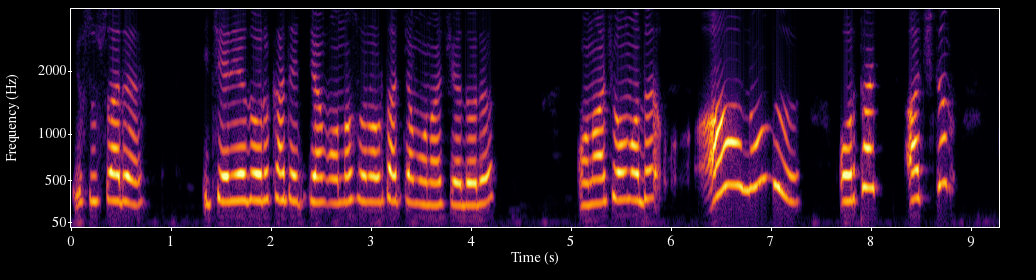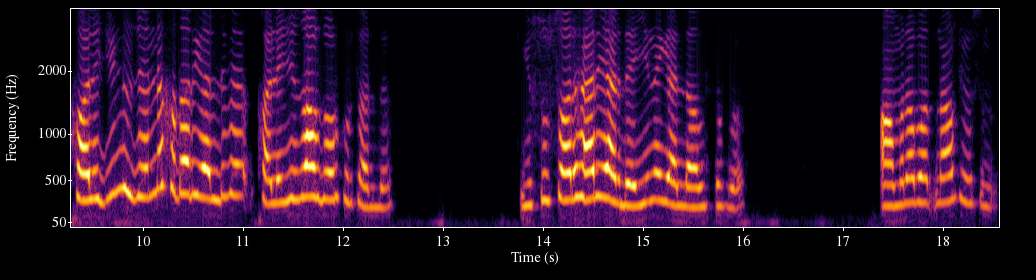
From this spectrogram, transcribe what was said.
Yusuf Sarı. İçeriye doğru kat edeceğim. Ondan sonra orta açacağım onu açıya doğru. Onu aç olmadı. Aa ne oldu? Orta açtım. Kalecinin üzerine kadar geldi ve kaleci zar zor kurtardı. Yusuf Sarı her yerde. Yine geldi aldı topu. Amrabat ne yapıyorsun?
